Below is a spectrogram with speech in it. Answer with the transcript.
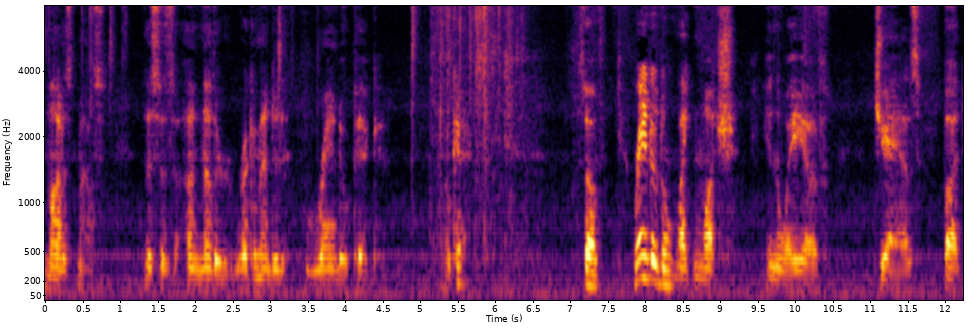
Modest Mouse. This is another recommended rando pick. Okay. So, rando don't like much in the way of jazz, but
